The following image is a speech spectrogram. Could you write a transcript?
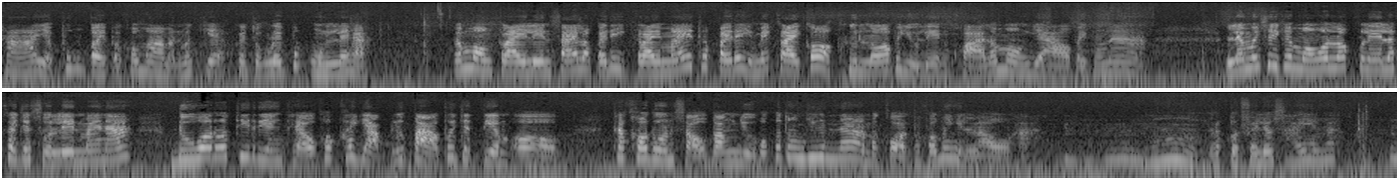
ช้าๆอย่าพุ่งไปแบบเข้ามาเหมือนเมื่อกี้กระจกเลยปุ๊บหมุนเลยค่ะ แล้วมองไกลเลนซ้ายเราไปได้อีกไกลไหมถ้าไปได้อีกไม่ไกลก็คืนล้อไปอยู่เลนขวาแล้วมองยาวไปข้างหน้า แล้วไม่ใช่แค่มองว่าล็อกเลนแล้วใครจะสวนเลนไหมนะดูว่ารถที่เรียงแถวเขาขยับหรือเปล่าเพื่อจะเตรียมออก ถ้าเขาโดนเสาบังอยู่เขาก็ต้องยื่นหน้ามาก่อนเพราะเขาไม่เห็นเราค่ะอืมอืมแล้วเปิดไฟเลี้ยวซ้ายยังคะอื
